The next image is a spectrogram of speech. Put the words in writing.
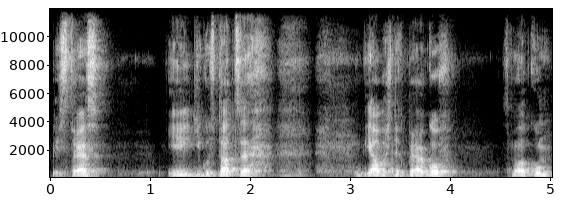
И стресс, и дегустация яблочных пирогов с молоком.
